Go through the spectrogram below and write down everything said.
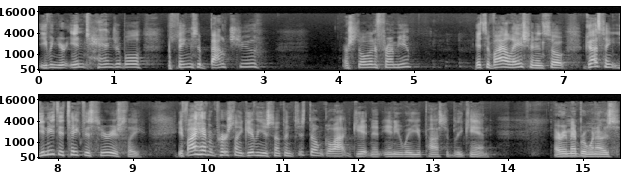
even your intangible things about you are stolen from you. It's a violation. And so God's saying, you need to take this seriously. If I haven't personally given you something, just don't go out getting it any way you possibly can. I remember when I was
